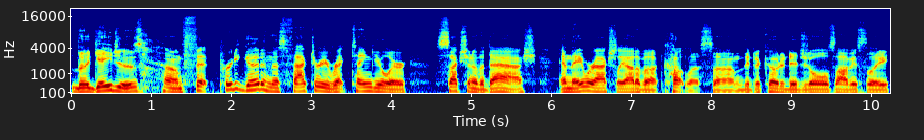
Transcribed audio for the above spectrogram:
the gauges um, fit pretty good in this factory rectangular section of the dash and they were actually out of a Cutlass. Um, the Dakota Digitals, obviously,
